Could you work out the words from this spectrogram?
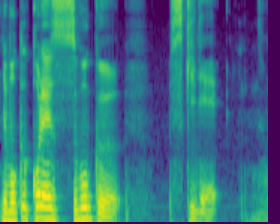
で、僕、これすごく好きで、あの、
